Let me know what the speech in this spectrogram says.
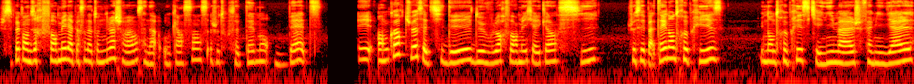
Je sais pas comment dire former la personne à ton image, vraiment ça n'a aucun sens, je trouve ça tellement bête. Et encore, tu as cette idée de vouloir former quelqu'un si, je sais pas, t'as une entreprise, une entreprise qui a une image familiale,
